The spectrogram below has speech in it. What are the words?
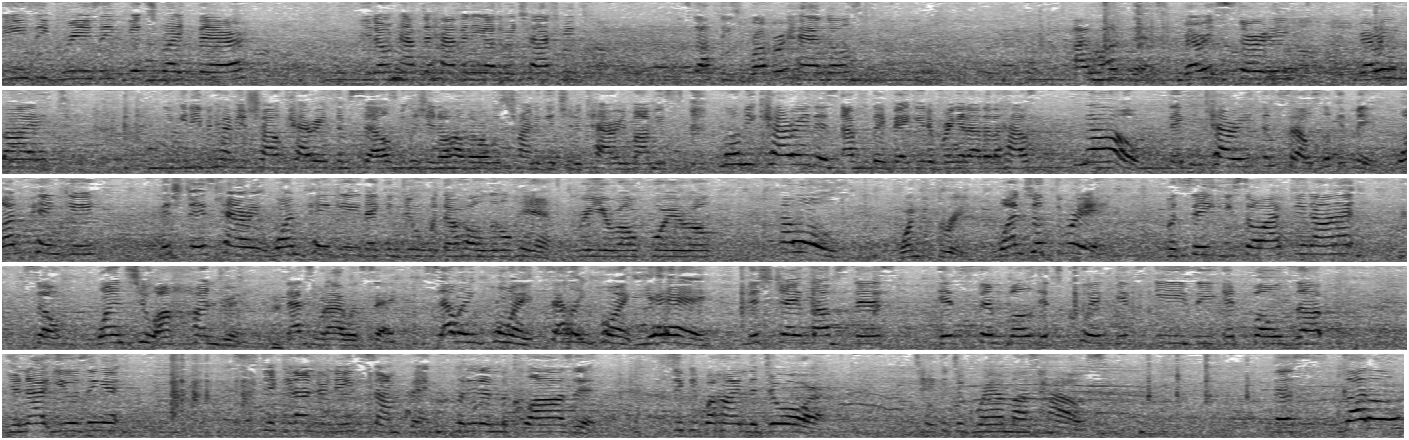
Easy breezy, fits right there. You don't have to have any other attachments. It's got these rubber handles. I love this. Very sturdy, very light. You can even have your child carry it themselves because you know how they're always trying to get you to carry mommy's. Mommy, carry this after they beg you to bring it out of the house. No, they can carry it themselves. Look at me. One pinky. Miss J's carrying one pinky. They can do it with their whole little hand. Three year old, four year old. How old? One to three. One to three. But see, you saw I fit on it? So one to a hundred. That's what I would say. Selling point, selling point, yay. Miss J loves this. It's simple, it's quick, it's easy, it folds up. You're not using it? Stick it underneath something. Put it in the closet. Stick it behind the door. Take it to grandma's house. The scuttle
